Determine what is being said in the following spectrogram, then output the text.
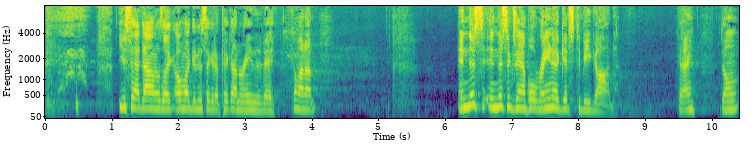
you sat down and was like, oh my goodness, I got to pick on Raina today. Come on up. In this, in this example, Raina gets to be God. Okay? Don't,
